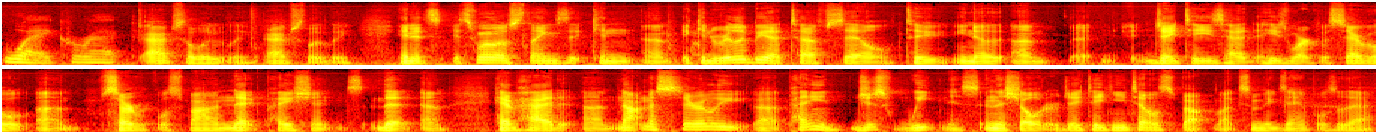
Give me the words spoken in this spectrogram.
way, correct? Absolutely, absolutely. And it's it's one of those things that can um, it can really be a tough sell too. You know, um, uh, JT's had he's worked with several um, cervical spine neck patients that um, have had um, not necessarily uh, pain, just weakness in the shoulder. JT, can you tell us about like some examples of that?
